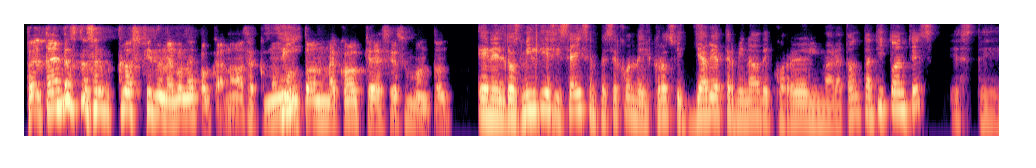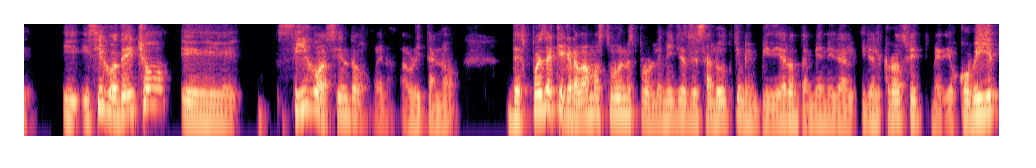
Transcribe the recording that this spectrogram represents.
Pero también empezaste a hacer CrossFit en alguna época, ¿no? O sea, como un Sí. montón, me acuerdo que decías un montón. En el 2016 empecé con el CrossFit. Ya había terminado de correr el maratón tantito antes. Este, y, y sigo. De hecho, eh, sigo haciendo, bueno, ahorita no. Después de que grabamos tuve unos problemillas de salud que me impidieron también ir al, ir al CrossFit. Me dio COVID,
